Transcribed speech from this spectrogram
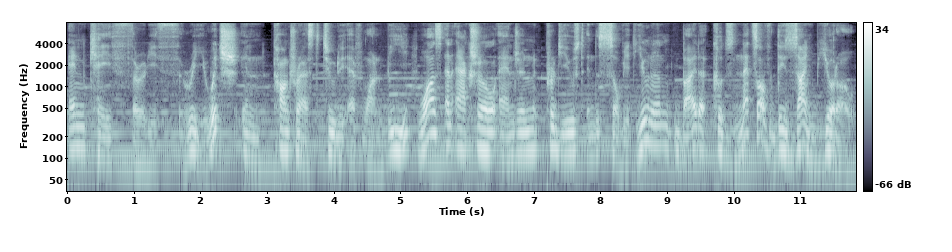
NK33, which, in contrast to the F1B, was an actual engine produced in the Soviet Union by the Kuznetsov Design Bureau.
